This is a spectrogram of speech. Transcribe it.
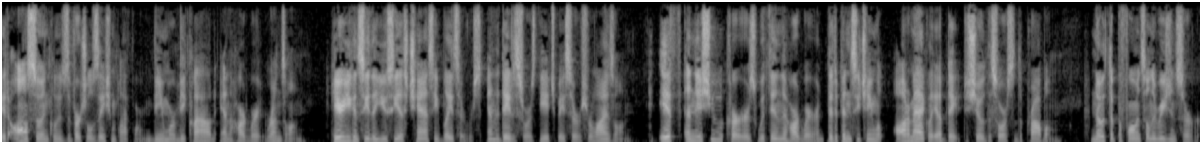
It also includes the virtualization platform, VMware vCloud, and the hardware it runs on. Here you can see the UCS chassis blade servers and the data stores the HBase service relies on. If an issue occurs within the hardware, the dependency chain will automatically update to show the source of the problem. Note the performance on the region server.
